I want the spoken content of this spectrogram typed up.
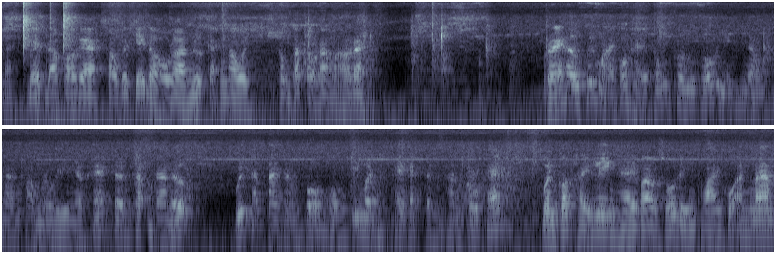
Đây, bếp đã khóa ra. Sau cái chế độ là nước cạn nồi công tắc còn đang mở đây rẻ hơn khuyến mại có hệ thống phân phối những dòng sản phẩm nội địa Nhật khác trên khắp cả nước. Quý khách tại thành phố Hồ Chí Minh hay các tỉnh thành phố khác mình có thể liên hệ vào số điện thoại của anh Nam.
